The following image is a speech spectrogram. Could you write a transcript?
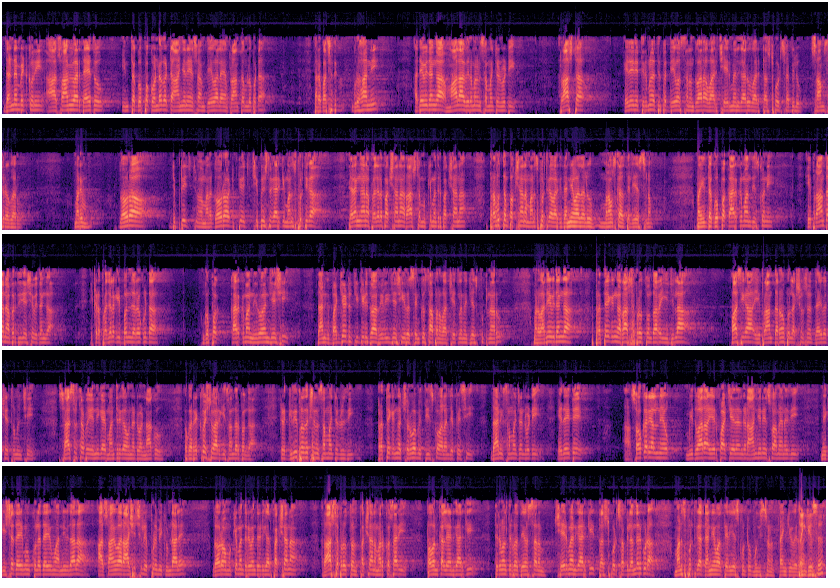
దండం పెట్టుకొని ఆ స్వామివారి దయతో ఇంత గొప్ప కొండగట్ట ఆంజనేయ స్వామి దేవాలయం ప్రాంతం లోపల మన వసతి గృహాన్ని అదేవిధంగా మాలా విరమణకు సంబంధించినటువంటి రాష్ట్ర ఏదైతే తిరుమల తిరుపతి దేవస్థానం ద్వారా వారి చైర్మన్ గారు వారి ట్రస్ట్ బోర్డు సభ్యులు సాంబశివరావు గారు. మరి గౌరవ డిప్యూటీ మన గౌరవ డిప్యూటీ చీఫ్ మినిస్టర్ గారికి మనస్ఫూర్తిగా తెలంగాణ ప్రజల పక్షాన రాష్ట్ర ముఖ్యమంత్రి పక్షాన ప్రభుత్వం పక్షాన మనస్ఫూర్తిగా వారికి ధన్యవాదాలు నమస్కారాలు తెలియజేస్తున్నాం. మరి ఇంత గొప్ప కార్యక్రమాన్ని తీసుకొని ఈ ప్రాంతాన్ని అభివృద్ధి చేసే విధంగా ఇక్కడ ప్రజలకు ఇబ్బంది జరగకుండా గొప్ప కార్యక్రమాన్ని నిర్వహణ చేసి దానికి బడ్జెట్ టీటీడీ ద్వారా రిలీజ్ చేసి ఈరోజు శంకుస్థాపన వారి చేతుల మీద చేసుకుంటున్నారు. మరి అదేవిధంగా ప్రత్యేకంగా రాష్ట్ర ప్రభుత్వం ద్వారా ఈ జిల్లా వాసిగా ఈ ప్రాంత ధర్మపురి లక్ష్మణ దైవక్షేత్రం నుంచి శాస్త్రసభ ఎన్నికై మంత్రిగా ఉన్నటువంటి నాకు ఒక రిక్వెస్ట్ వారికి ఈ సందర్భంగా. ఇక్కడ గిరి ప్రదక్షిణకు సంబంధించినటువంటి ప్రత్యేకంగా చొరవ మీరు తీసుకోవాలని చెప్పేసి దానికి సంబంధించినటువంటి ఏదైతే ఆ, సౌకర్యాలను మీ ద్వారా ఏర్పాటు చేయడానికి కూడా ఆంజనేయ స్వామి అనేది మీకు ఇష్టదైవం కులదైవం అన్ని విధాల ఆ స్వామివారి ఆశీస్సులు ఎప్పుడు మీకు ఉండాలి. గౌరవ ముఖ్యమంత్రి రేవంత్ రెడ్డి గారి పక్షాన రాష్ట్ర ప్రభుత్వం పక్షాన మరొకసారి పవన్ కళ్యాణ్ గారికి తిరుమల తిరుపతి దేవస్థానం చైర్మన్ గారికి ట్రస్ట్ బోర్డు సభ్యులందరూ కూడా మనస్ఫూర్తిగా ధన్యవాదాలు తెలియజేసుకుంటూ ముగిస్తున్నాను. Thank you thank you sir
